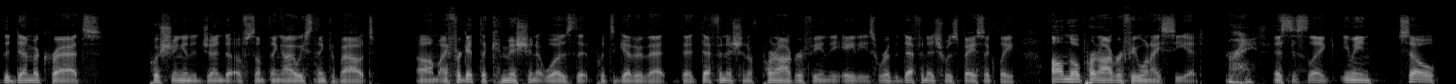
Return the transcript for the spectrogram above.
the Democrats pushing an agenda of something, I always think about um, I forget the commission it was that put together that that definition of pornography in the 80s, where the definition was basically, "I'll know pornography when I see it." Right. It's just like I mean, so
